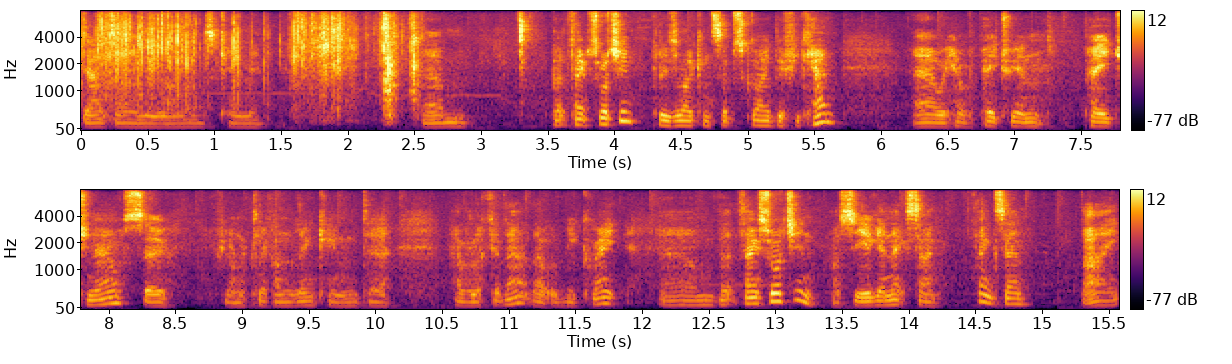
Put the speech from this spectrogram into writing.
Dad's Army ones came in. Um, but thanks for watching. Please like and subscribe if you can. Uh, we have a Patreon page now, so if you want to click on the link and uh, have a look at that, that would be great. Um, but thanks for watching. I'll see you again next time. Thanks then. Bye.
